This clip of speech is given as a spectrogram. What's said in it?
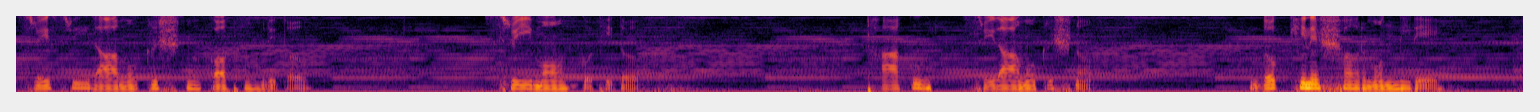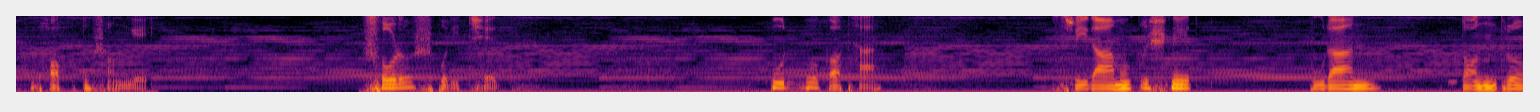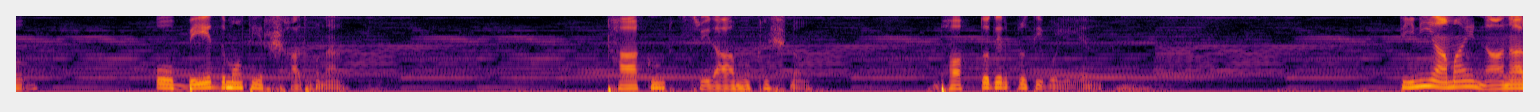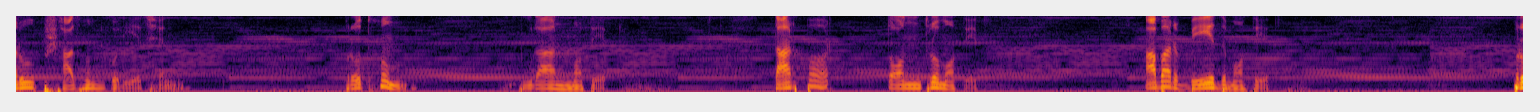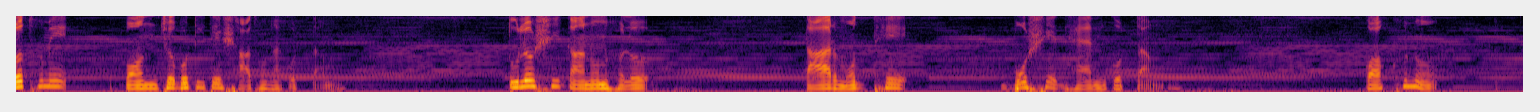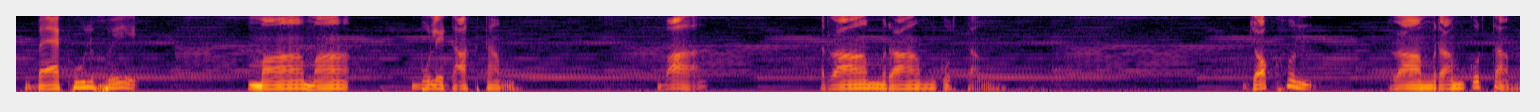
শ্রী শ্রী রামকৃষ্ণ কথামৃত। শ্রীম কথিত ঠাকুর শ্রীরামকৃষ্ণ, দক্ষিণেশ্বর মন্দিরে ভক্ত সঙ্গে। ষোড়শ পরিচ্ছেদ। পূর্ব কথা, শ্রীরামকৃষ্ণের পুরাণ তন্ত্র ও বেদমতের সাধনা। ঠাকুর শ্রীরামকৃষ্ণ ভক্তদের প্রতি বলিলেন, তিনি আমায় নানারূপ সাধন করিয়েছেন। প্রথম পুরাণ মতের, তারপর তন্ত্র মতের, আবার বেদ মতের প্রথমে পঞ্চবটিতে সাধনা করতাম। তুলসী কানন হল তার মধ্যে বসে ধ্যান করতাম। কখনো ব্যাকুল হয়ে মা মা বলে ডাকতাম বা রাম রাম করতাম। যখন রাম রাম করতাম।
